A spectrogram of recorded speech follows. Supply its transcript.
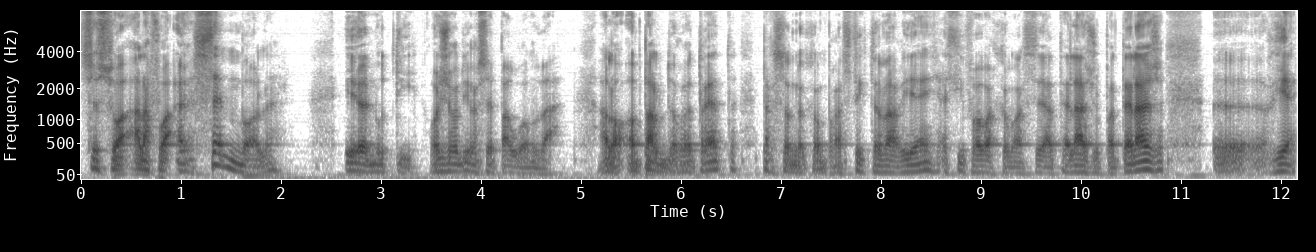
ce soit à la fois un symbole et un outil. Aujourd'hui, on ne sait pas où on va. Alors, on parle de retraite, personne ne comprend strictement rien. Est-ce qu'il faut avoir commencé à tel âge ou pas tel âge? Euh, Rien.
